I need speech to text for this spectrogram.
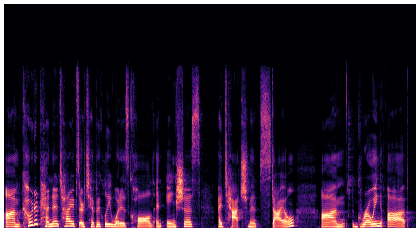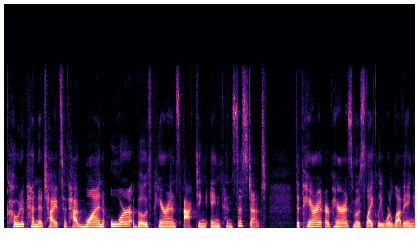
Um, codependent types are typically what is called an anxious attachment style. Um, growing up, codependent types have had one or both parents acting inconsistent the parent or parents most likely were loving,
